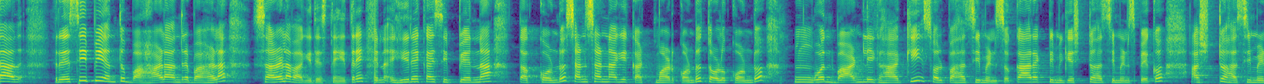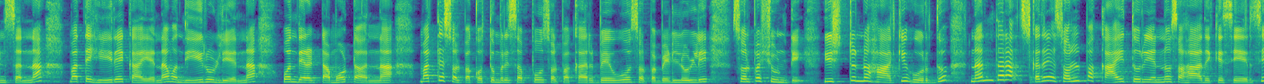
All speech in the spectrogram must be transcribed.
ಬಹಳ ರೆಸಿಪಿ ಅಂತೂ ಬಹಳ ಅಂದರೆ ಬಹಳ ಸರಳವಾಗಿದೆ ಸ್ನೇಹಿತರೆ. ಹೀರೆಕಾಯಿ ಸಿಪ್ಪೆಯನ್ನು ತಕ್ಕೊಂಡು ಸಣ್ಣ ಸಣ್ಣಾಗಿ ಕಟ್ ಮಾಡಿಕೊಂಡು ತೊಳ್ಕೊಂಡು ಒಂದು ಬಾಣಲಿಗೆ ಹಾಕಿ ಸ್ವಲ್ಪ ಹಸಿಮೆಣಸು ಖಾರಕ್ಕೆ ನಿಮಗೆ ಎಷ್ಟು ಹಸಿಮೆಣಸು ಬೇಕೋ ಅಷ್ಟು ಹಸಿಮೆಣಸನ್ನು ಮತ್ತು ಹೀರೆಕಾಯಿಯನ್ನು ಒಂದು ಈರುಳ್ಳಿಯನ್ನು ಒಂದೆರಡು ಟೊಮೊಟೊವನ್ನು ಮತ್ತು ಸ್ವಲ್ಪ ಕೊತ್ತಂಬರಿ ಸೊಪ್ಪು, ಸ್ವಲ್ಪ ಕರಿಬೇವು, ಸ್ವಲ್ಪ ಬೆಳ್ಳುಳ್ಳಿ, ಸ್ವಲ್ಪ ಶುಂಠಿ ಇಷ್ಟನ್ನು ಹಾಕಿ ಹುರಿದು ನಂತರ ಅಂದರೆ ಸ್ವಲ್ಪ ಕಾಯಿ ತುರಿಯನ್ನು ಸಹ ಅದಕ್ಕೆ ಸೇರಿಸಿ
